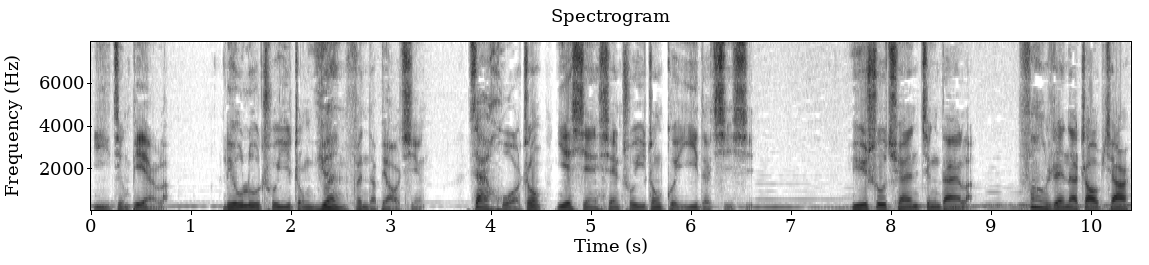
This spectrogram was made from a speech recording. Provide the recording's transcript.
已经变了，流露出一种怨愤的表情，在火中也显现出一种诡异的气息。于书全惊呆了，放任那照片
